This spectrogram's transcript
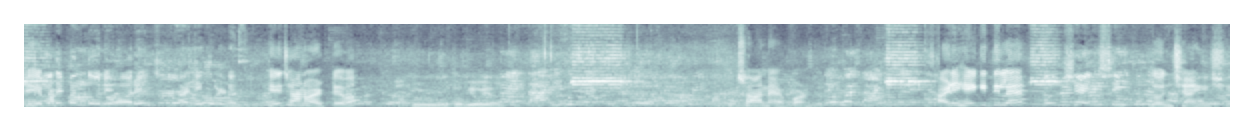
हे पण पण दोन आहे ऑरेंज आणि गोल्डन हे छान वाटते वा तो घेऊया. छान आहे पण. आणि हे कितीला आहे? दोनशे ऐंशी. दोनशे ऐंशी.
